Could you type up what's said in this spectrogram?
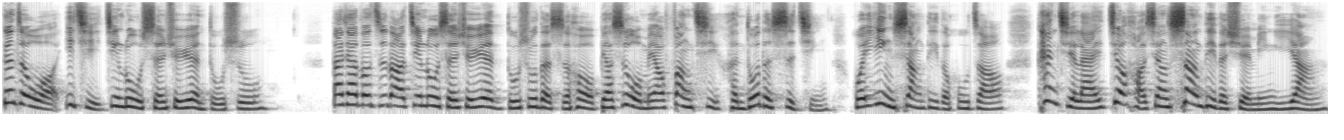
跟着我一起进入神学院读书。大家都知道，进入神学院读书的时候，表示我们要放弃很多的事情，回应上帝的呼召。看起来就好像上帝的选民一样，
